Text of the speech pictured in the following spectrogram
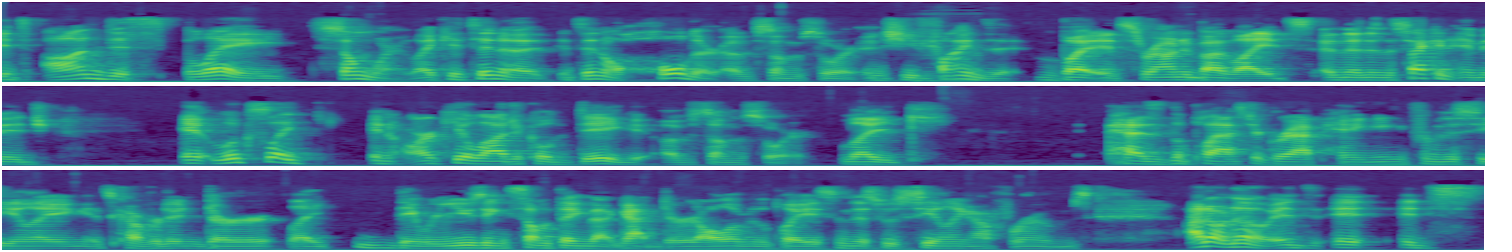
it's on display somewhere. Like it's in a it's in a holder of some sort and she mm-hmm. finds it but it's surrounded by lights. And then in the second image it looks like an archaeological dig of some sort. Like has the plastic wrap hanging from the ceiling. It's covered in dirt. Like they were using something that got dirt all over the place and this was sealing off rooms. I don't know. It, it it's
